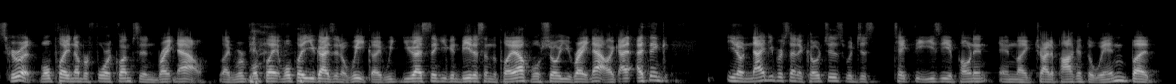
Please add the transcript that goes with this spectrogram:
screw it, we'll play number four Clemson right now? Like we're, we'll play we'll play you guys in a week. Like we, you guys think you can beat us in the playoff? We'll show you right now. Like I, I think you know 90% of coaches would just take the easy opponent and like try to pocket the win. But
